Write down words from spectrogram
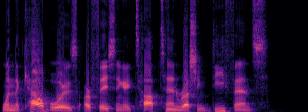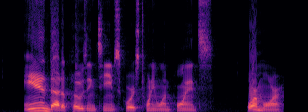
When the Cowboys are facing a top 10 rushing defense and that opposing team scores 21 points or more,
